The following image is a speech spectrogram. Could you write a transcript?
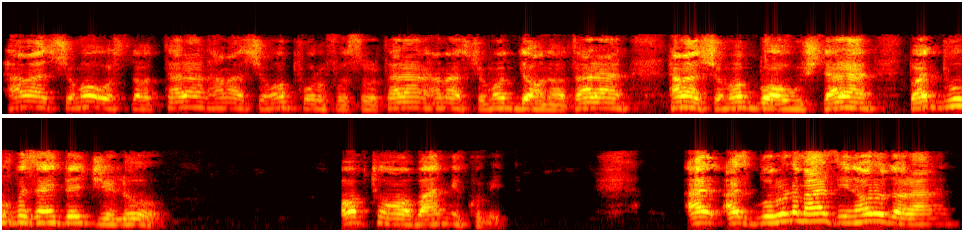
هم از شما استادترن هم از شما پروفسورترن هم از شما داناترن هم از شما باهوشترن. باید بوغ بزنید به جلو. آب تو هاون میکوبید. از برون مرز اینا رو دارن.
